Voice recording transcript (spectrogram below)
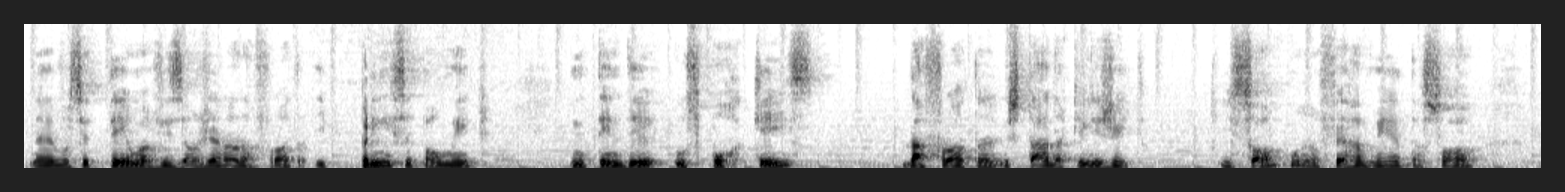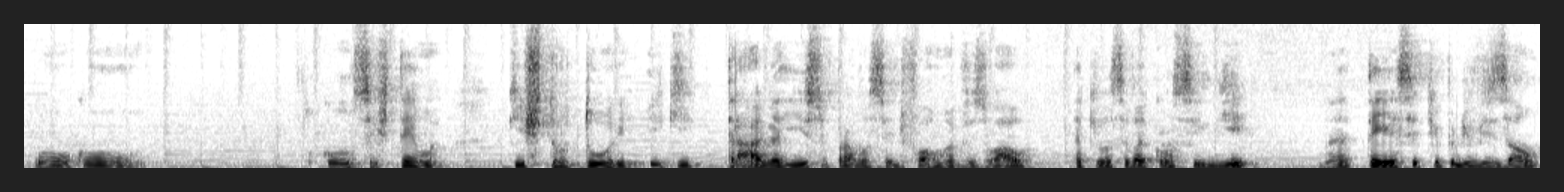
né, você ter uma visão geral da frota e, principalmente, entender os porquês da frota estar daquele jeito. E só com uma ferramenta, só com, com, com um sistema que estruture e que traga isso para você de forma visual, é que você vai conseguir né, ter esse tipo de visão,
